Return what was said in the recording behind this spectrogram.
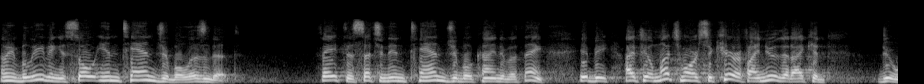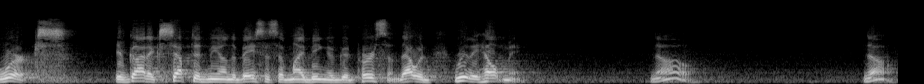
I mean, believing is so intangible, isn't it? Faith is such an intangible kind of a thing. It'd be, I'd feel much more secure if I knew that I could do works. If God accepted me on the basis of my being a good person, that would really help me. No. No.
